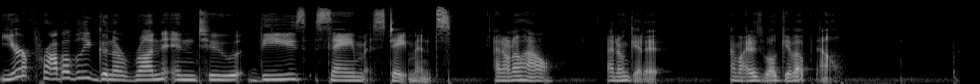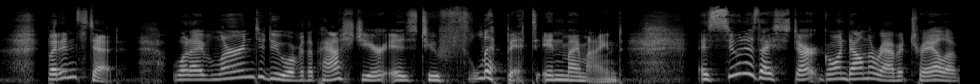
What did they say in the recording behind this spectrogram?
you're probably going to run into these same statements. I don't know how. I don't get it. I might as well give up now. But instead, what I've learned to do over the past year is to flip it in my mind as soon as I start going down the rabbit trail of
